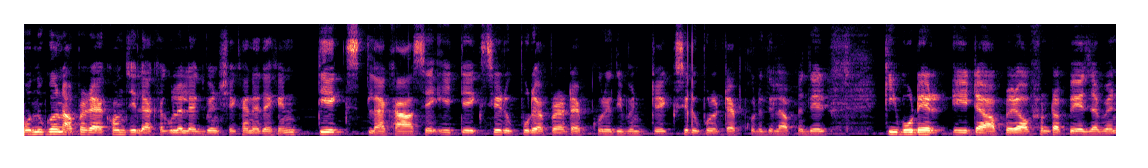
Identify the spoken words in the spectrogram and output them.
বন্ধুগণ, আপনারা এখন যে লেখাগুলো লিখবেন, সেখানে দেখেন টেক্সট লেখা আছে। এই টেক্সটের উপরে আপনারা ট্যাপ করে দিবেন। টেক্সটের উপরে ট্যাপ করে দিলে আপনাদের কিবোর্ডের এইটা, আপনারা অপশনটা পেয়ে যাবেন।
